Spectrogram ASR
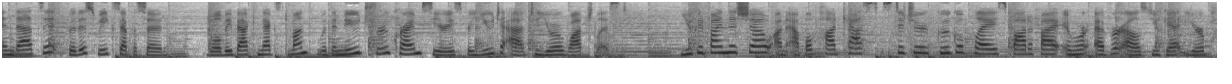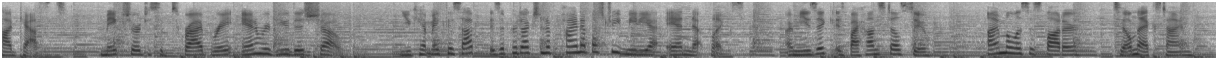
And that's it for this week's episode. We'll be back next month with a new true crime series for you to add to your watch list. You can find this show on Apple Podcasts, Stitcher, Google Play, Spotify, and wherever else you get your podcasts. Make sure to subscribe, rate, and review this show. You Can't Make This Up is a production of Pineapple Street Media and Netflix. Our music is by Hansdale Hsu. I'm Melissa Slaughter. Till next time.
